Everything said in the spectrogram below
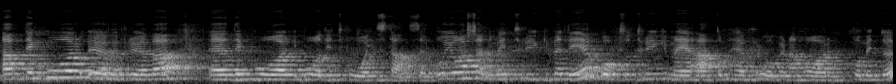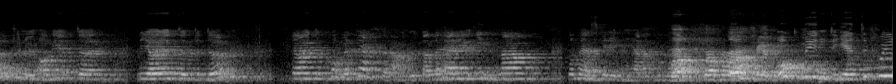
att det går att överpröva, eh, det går både i två instanser. Och jag känner mig trygg med det och också trygg med att de här frågorna har kommit upp, för nu har vi inte, vi har ju inte bedömt, det har inte kommit i efterhand, utan det här är ju innan de här skrivningarna Får jag- får jag fråga kommer. Och, och myndigheter får ju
